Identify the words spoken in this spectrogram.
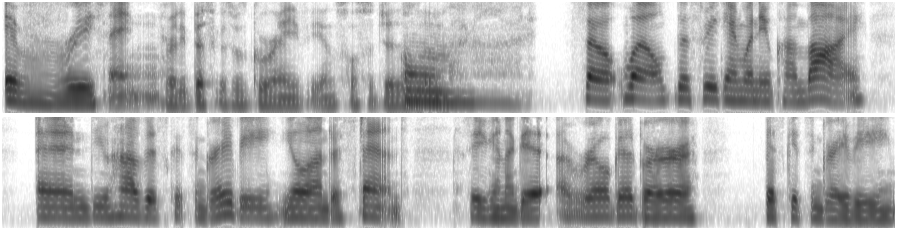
Everything. Really, biscuits with gravy and sausages. Oh So, well, this weekend when you come by and you have biscuits and gravy, you'll understand. So you're gonna get a real good burger, biscuits and gravy,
